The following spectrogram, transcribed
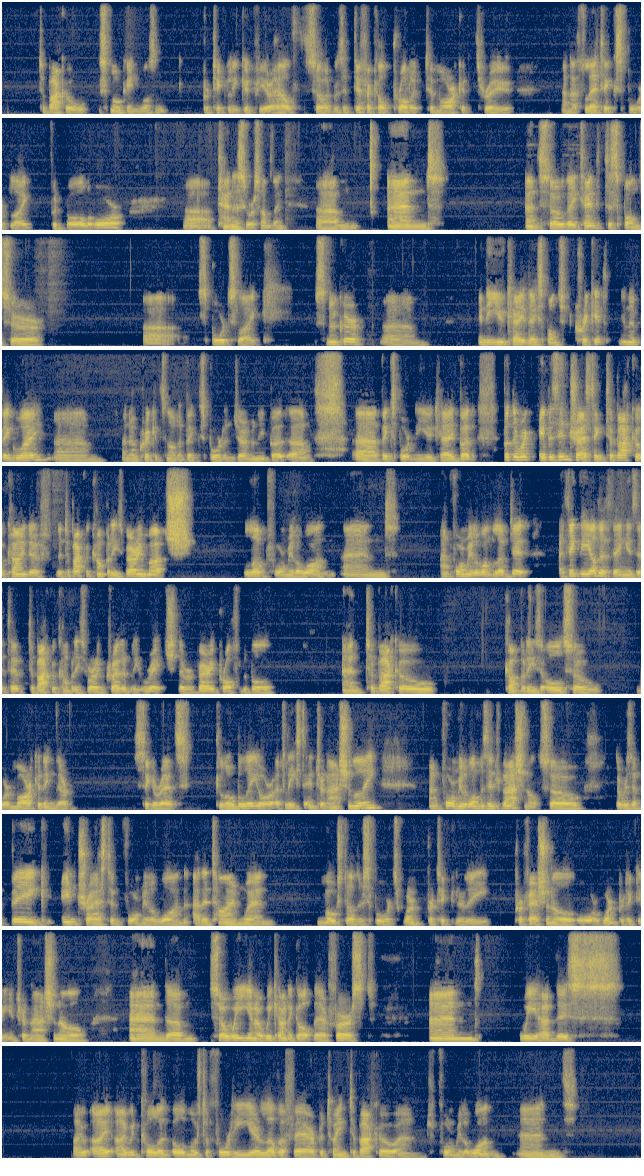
tobacco smoking wasn't particularly good for your health, so it was a difficult product to market through an athletic sport like football or uh, tennis or something. Um, and and so they tended to sponsor uh, sports like snooker. Um, in the UK, they sponsored cricket in a big way. Um, I know cricket's not a big sport in Germany, but um, uh, big sport in the UK. But but there were it was interesting. Tobacco kind of the tobacco companies very much loved Formula One, and and Formula One loved it. I think the other thing is that the tobacco companies were incredibly rich. They were very profitable, and tobacco companies also were marketing their cigarettes globally or at least internationally. And Formula One was international. So there was a big interest in Formula One at a time when most other sports weren't particularly professional or weren't particularly international. And um, so we, you know, we kind of got there first and we had this I, I, I, would call it almost a 40 year love affair between tobacco and Formula One. And,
